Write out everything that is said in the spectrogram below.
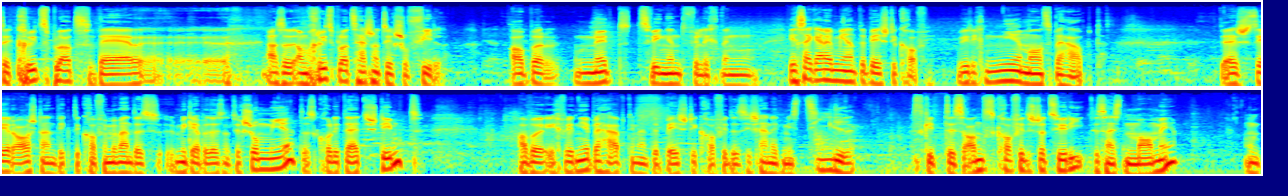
Der Kreuzplatz wäre, äh, also am Kreuzplatz hast du natürlich schon viel, aber nicht zwingend vielleicht ein ich sage gerne, wir haben den besten Kaffee. Würde ich niemals behaupten. Der ist sehr anständig, der Kaffee. Wir, das, wir geben uns natürlich schon Mühe, dass die Qualität stimmt. Aber ich würde nie behaupten, wir haben den besten Kaffee. Das ist auch nicht mein Ziel. Es gibt ein anderes Kaffee in der Stadt Zürich, das heißt Mame. Und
